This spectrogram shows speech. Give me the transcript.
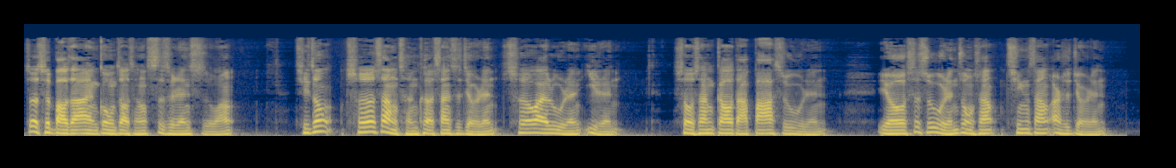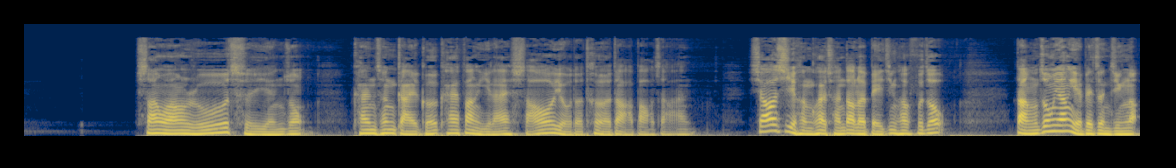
这次爆炸案共造成四十人死亡，其中车上乘客三十九人，车外路人一人，受伤高达八十五人，有四十五人重伤，轻伤二十九人。伤亡如此严重，堪称改革开放以来少有的特大爆炸案。消息很快传到了北京和福州，党中央也被震惊了。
